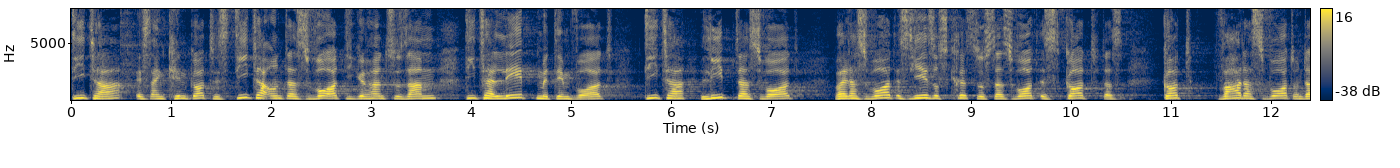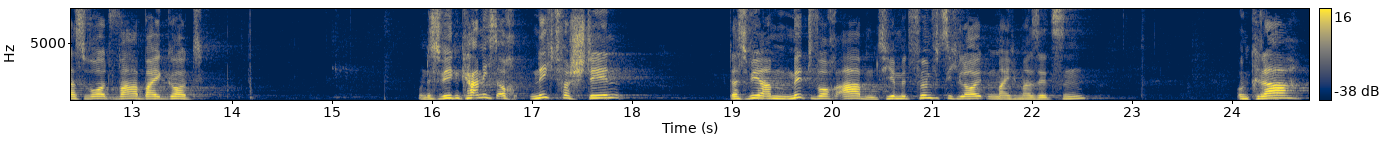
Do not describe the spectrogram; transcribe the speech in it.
Dieter ist ein Kind Gottes. Dieter und das Wort, die gehören zusammen. Dieter lebt mit dem Wort. Dieter liebt das Wort, weil das Wort ist Jesus Christus. Das Wort ist Gott. Das Gott war das Wort und das Wort war bei Gott. Und deswegen kann ich es auch nicht verstehen, dass wir am Mittwochabend hier mit 50 Leuten manchmal sitzen. Und klar,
